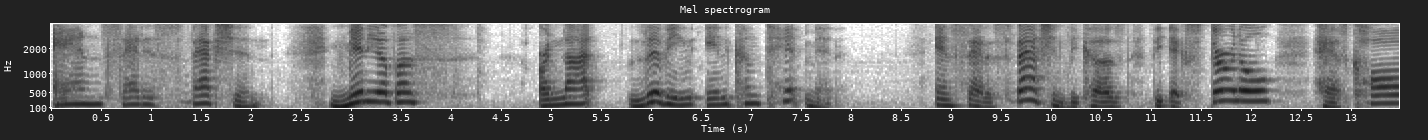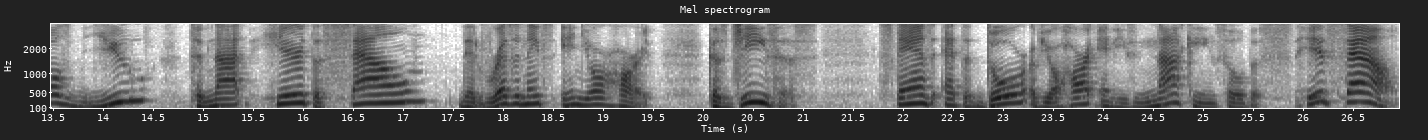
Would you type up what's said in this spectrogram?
and satisfaction. Many of us are not living in contentment and satisfaction because the external has caused you to not hear the sound that resonates in your heart. Because Jesus stands at the door of your heart and he's knocking so the his sound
